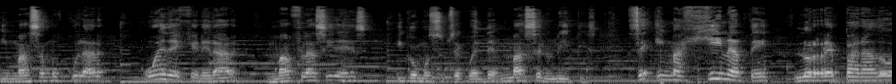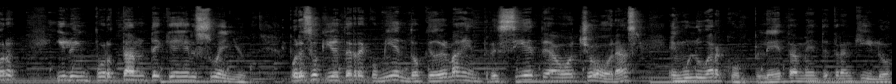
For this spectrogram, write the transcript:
y masa muscular puede generar más flacidez y como subsecuente más celulitis. imagínate lo reparador y lo importante que es el sueño. Por eso que yo te recomiendo que duermas entre 7 a 8 horas en un lugar completamente tranquilo,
